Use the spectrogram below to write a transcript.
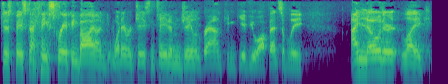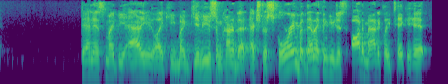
just basically I think scraping by on whatever Jayson Tatum and Jaylen Brown can give you offensively. I know they're like Dennis might be adding, like he might give you some kind of that extra scoring, but then I think you just automatically take a hit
